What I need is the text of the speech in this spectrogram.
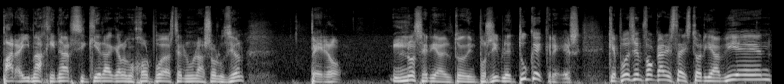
para imaginar siquiera que a lo mejor puedas tener una solución, pero no sería del todo imposible. ¿Tú qué crees? ¿Que puedes enfocar esta historia bien?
